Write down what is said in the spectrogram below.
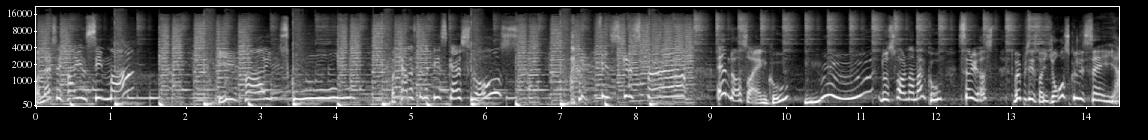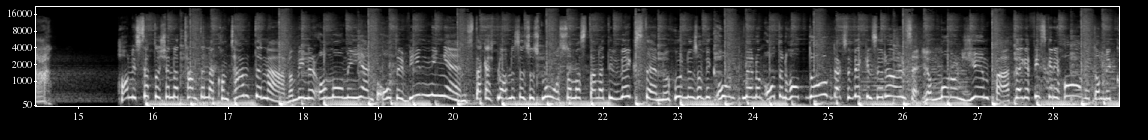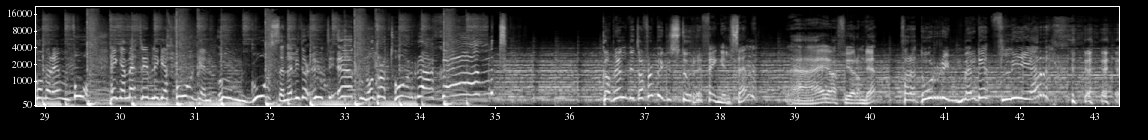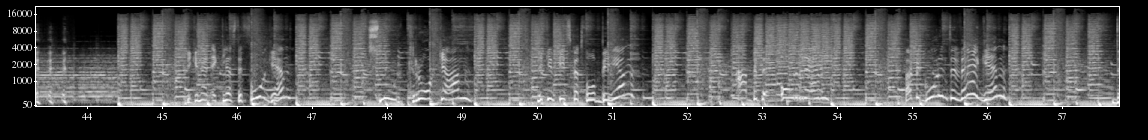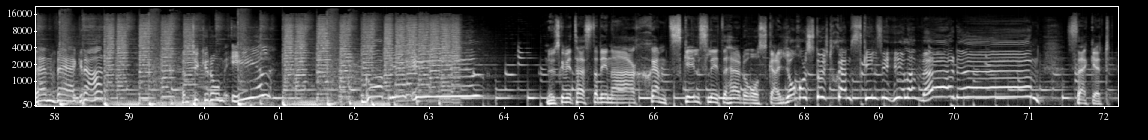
Vad lär sig hajen simma? I hajsko? Vad kallas det när fiskar slåss? Fiskespö! En dag sa en ko Mu. Då svarade en annan ko Seriöst, det var precis vad jag skulle säga. Har ni sett de kända tanterna kontanterna? De vinner om och om igen på återvinningen. Stackars bladlösen så små som har stannat i växten och hunden som fick ont när de åt en hotdog. Dags för väckelserörelse. Ja, morgongympa. Att väga fiskar i havet om det kommer en våg. Hänga med trevliga fågeln. Umgåsen när vi drar ut i öknen och drar torra skämt. Gabriel, vet du varför de bygger större fängelsen? Nej, varför gör de det? För att då rymmer det fler. Vilken är den äckligaste fågeln? Snorkråkan. Vilken fisk har två ben? Abborren. Varför går inte vägen? Den vägrar. Vem tycker om el. Gabriel! Nu ska vi testa dina skämtskills lite här då, Oskar. Jag har störst skämtskills i hela världen! Säkert.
